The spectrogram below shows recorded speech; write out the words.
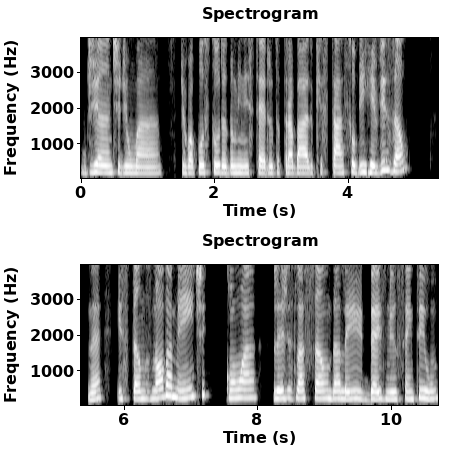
diante de uma, de uma postura do Ministério do Trabalho que está sob revisão, né, estamos novamente com a legislação da Lei 10.101,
